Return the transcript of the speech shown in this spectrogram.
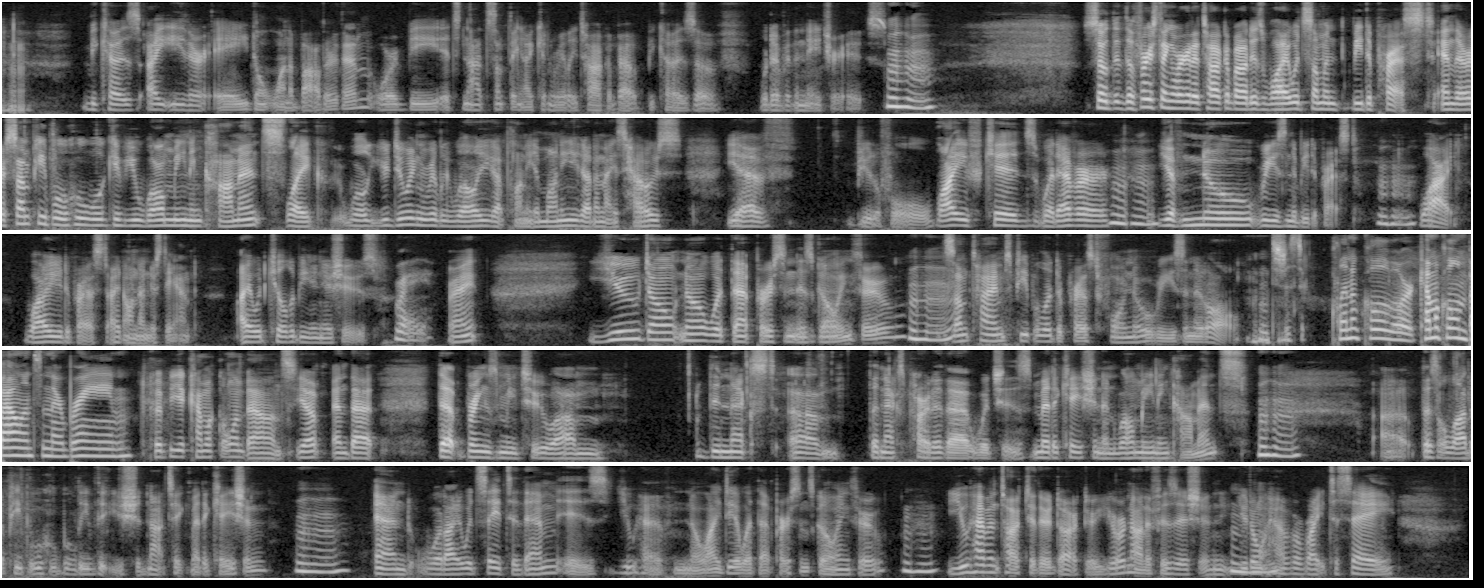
Because I either A, don't want to bother them, or B, it's not something I can really talk about because of whatever the nature is. Mm-hmm. So the, the first thing we're going to talk about is why would someone be depressed? And there are some people who will give you well-meaning comments like, "Well, you're doing really well. You got plenty of money. You got a nice house. You have beautiful wife, kids, whatever. Mm-hmm. You have no reason to be depressed. Mm-hmm. Why? Why are you depressed? I don't understand. I would kill to be in your shoes, Right. right? You don't know what that person is going through. Mm-hmm. Sometimes people are depressed for no reason at all. It's just a clinical or chemical imbalance in their brain. Could be a chemical imbalance. Yep, and that that brings me to um the next um the next part of that, which is medication and well-meaning comments. Mm-hmm. Uh, there's a lot of people who believe that you should not take medication. Mm-hmm. And what I would say to them is, you have no idea what that person's going through. Mm-hmm. You haven't talked to their doctor. You're not a physician. You don't Mhm. have a right to say,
